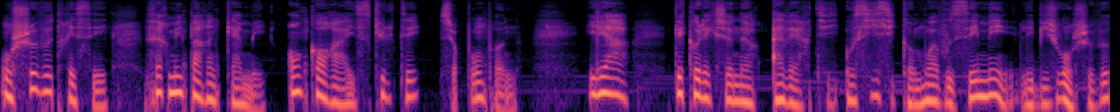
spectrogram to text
en cheveux tressés, fermé par un camé en corail sculpté sur pomponne. Il y a des collectionneurs avertis. Aussi, si comme moi vous aimez les bijoux en cheveux,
